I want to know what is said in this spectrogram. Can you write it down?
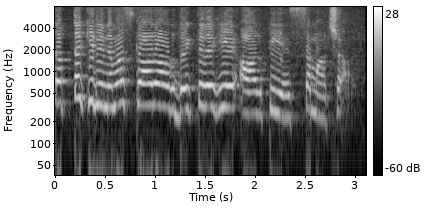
तब तक के लिए नमस्कार और देखते रहिए आरपीएस समाचार।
